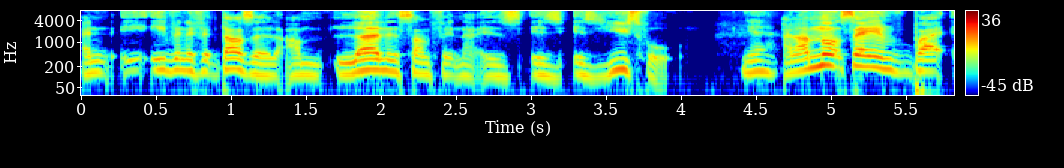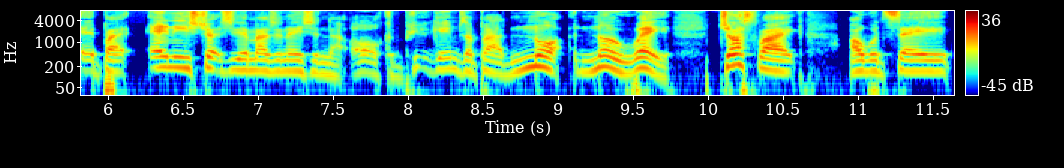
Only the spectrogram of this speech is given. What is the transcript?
And even if it doesn't, I'm learning something that is is is useful. Yeah. And I'm not saying by by any stretch of the imagination that oh computer games are bad. Not no way. Just like I would say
